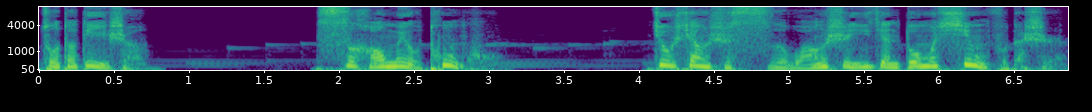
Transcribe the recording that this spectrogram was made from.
坐到地上，丝毫没有痛苦，就像是死亡是一件多么幸福的事。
